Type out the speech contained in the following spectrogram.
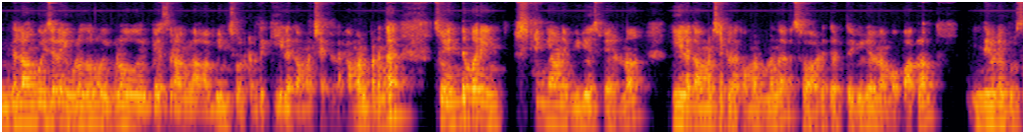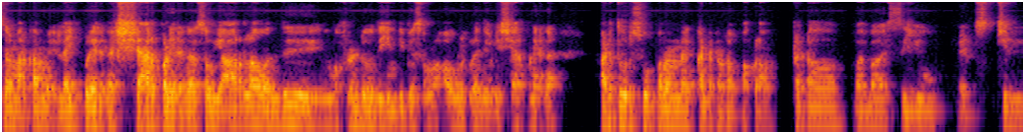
இந்த லாங்குவேஜ்லாம் இவ்வளோ தூரம் இவ்வளோ பேசுகிறாங்களா அப்படின்னு சொல்கிறது கீழே கமெண்ட் செக்ஷனில் கமெண்ட் பண்ணுங்கள் ஸோ இந்த மாதிரி இன்ட்ரெஸ்டிங்கான வீடியோஸ் வேணும்னா கீழே கமெண்ட் செக்ஷனில் கமெண்ட் பண்ணுங்கள் ஸோ அடுத்தடுத்த வீடியோ நம்ம பார்க்கலாம். இந்த வீடியோ பிடிச்சா மறக்காமல் லைக் பண்ணிடுங்க ஷேர் பண்ணிடுங்க ஸோ யாரெல்லாம் வந்து உங்கள் ஃப்ரெண்டு வந்து ஹிந்தி பேசுகிறோம் அவங்களுக்கு இந்த வீடியோ ஷேர் பண்ணிடுங்க அடுத்து ஒரு சூப்பரான கண்டென்ட்டோட பார்க்கலாம். Tata bye bye see you let's chill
